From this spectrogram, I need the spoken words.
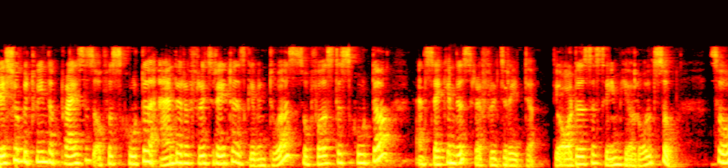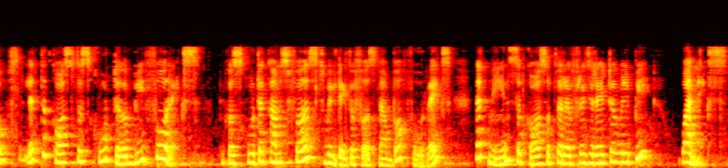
Ratio between the prices of a scooter and a refrigerator is given to us. So first is scooter and second is refrigerator. The order is the same here also. So let the cost of the scooter be 4x. Because scooter comes first, we'll take the first number 4x. That means the cost of the refrigerator will be 1x.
